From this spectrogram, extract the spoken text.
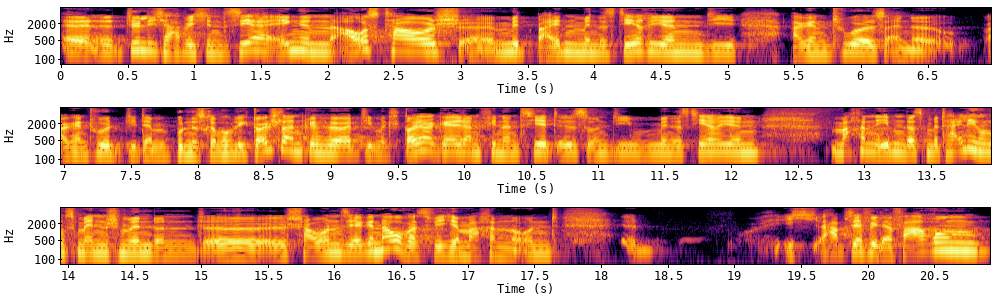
Äh, natürlich habe ich einen sehr engen Austausch äh, mit beiden Ministerien. Die Agentur ist eine Agentur, die der Bundesrepublik Deutschland gehört, die mit Steuergeldern finanziert ist und die Ministerien machen eben das Beteiligungsmanagement und äh, schauen sehr genau, was wir hier machen. Und äh, ich habe sehr viel Erfahrung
